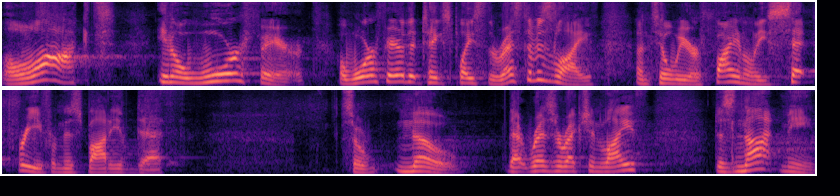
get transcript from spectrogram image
locked in a warfare, a warfare that takes place the rest of his life until we are finally set free from this body of death. So, no, that resurrection life does not mean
